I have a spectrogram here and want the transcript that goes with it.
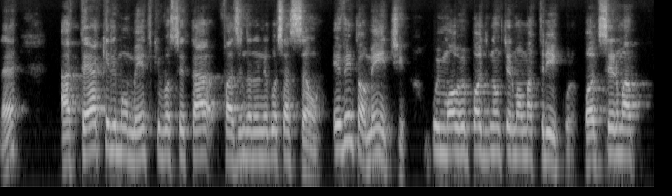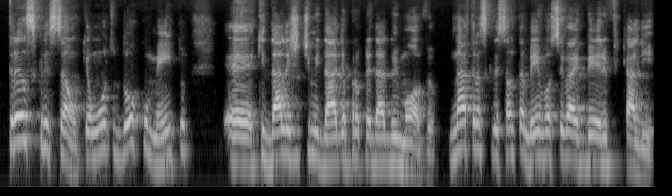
né, até aquele momento que você está fazendo a negociação. Eventualmente, o imóvel pode não ter uma matrícula, pode ser uma transcrição, que é um outro documento é, que dá legitimidade à propriedade do imóvel. Na transcrição também você vai verificar ali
